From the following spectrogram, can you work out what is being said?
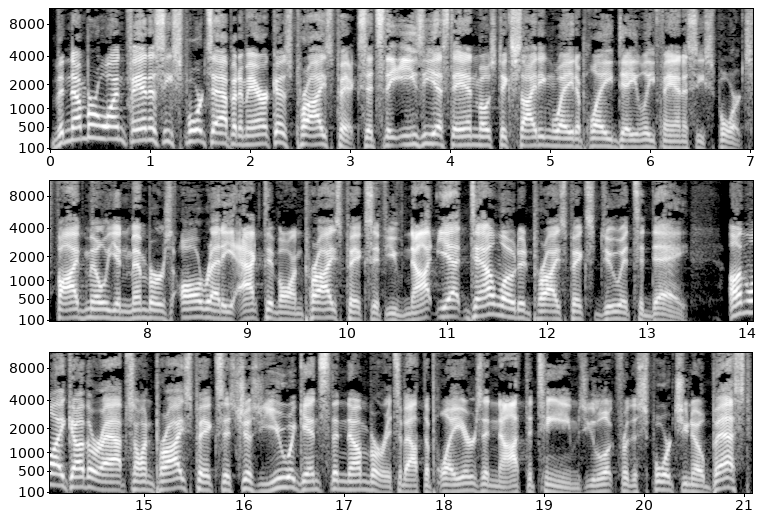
The number one fantasy sports app in America is Prize Picks. It's the easiest and most exciting way to play daily fantasy sports. Five million members already active on Prize Picks. If you've not yet downloaded Prize Picks, do it today. Unlike other apps on Prize Picks, it's just you against the number. It's about the players and not the teams. You look for the sports you know best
